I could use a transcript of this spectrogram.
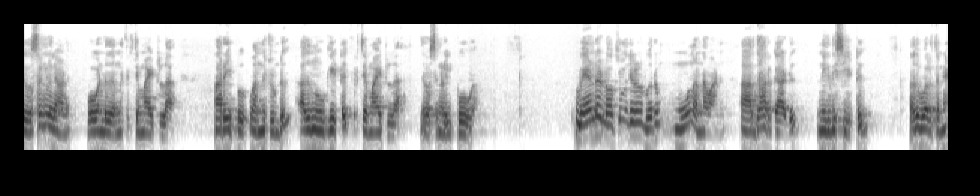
ദിവസങ്ങളിലാണ് പോകേണ്ടതെന്ന് കൃത്യമായിട്ടുള്ള അറിയിപ്പ് വന്നിട്ടുണ്ട്. അത് നോക്കിയിട്ട് കൃത്യമായിട്ടുള്ള ദിവസങ്ങളിൽ പോവുക. വേണ്ട ഡോക്യുമെന്റുകൾ വെറും മൂന്നെണ്ണമാണ്. ആധാർ കാർഡ് നികുതി സീറ്റ്. അതുപോലെ തന്നെ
